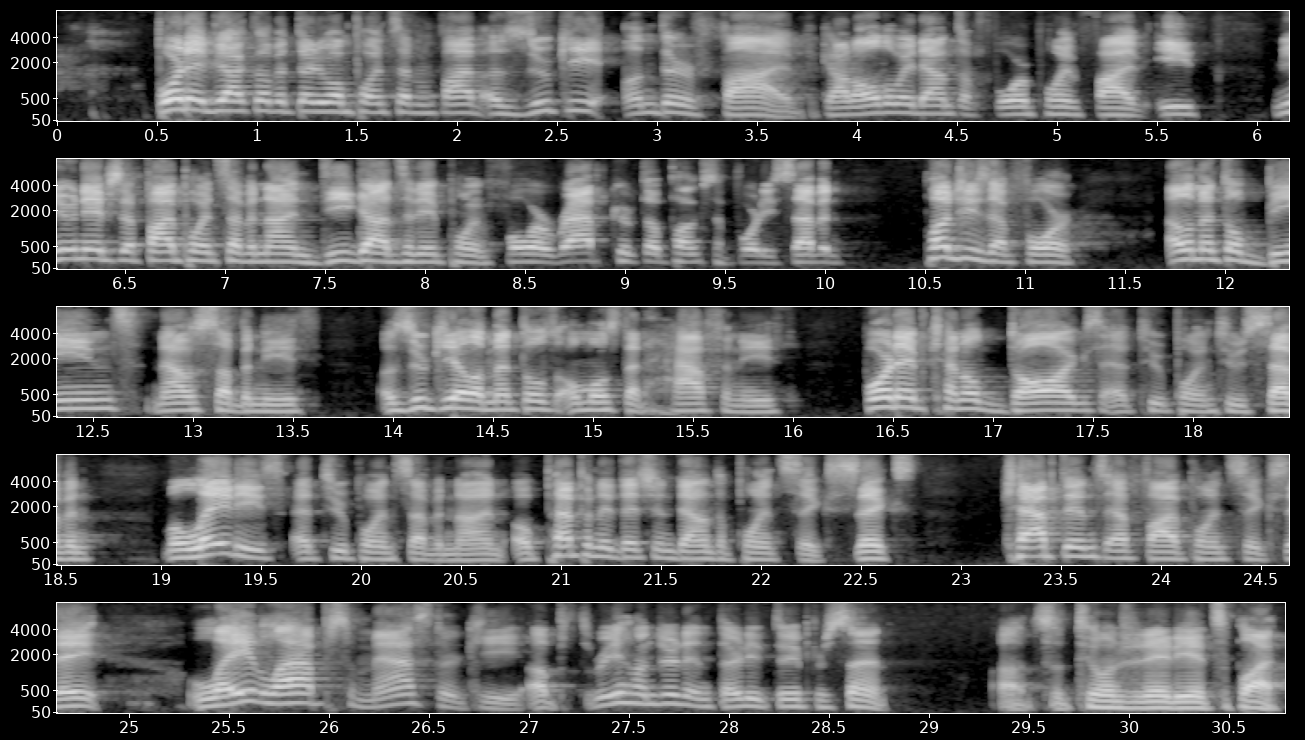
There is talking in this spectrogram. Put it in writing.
Bored Ape Yacht Club at 31.75. Azuki under 5. Got all the way down to 4.5 ETH. Mutant Apes at 5.79. DeGods at 8.4. Rap Crypto Punks at 47. Pudgies at 4. Elemental Beans now sub an ETH. Azuki Elementals almost at half an ETH. Bored Ape Kennel Dogs at 2.27. Miladies at 2.79. Opepen Edition down to 0.66. Captains at 5.68. Lay Lapse Master Key up 333%. Uh, it's a 288 supply.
